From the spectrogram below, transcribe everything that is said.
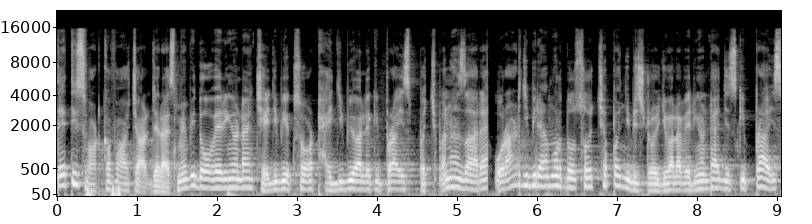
33 वाट का फास्ट चार्जर है। इसमें भी दो वेरिएंट हैं, छह जीबी एक सौ जीबी वाले की प्राइस पचपन हज़ार है और आठ जीबी रैम और दो सौ छप्पन जीबी स्टोरेज वाला वेरियंट है, जिसकी प्राइस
